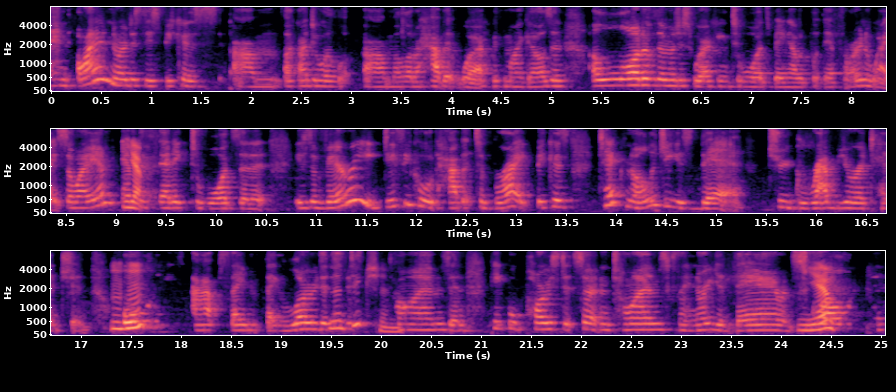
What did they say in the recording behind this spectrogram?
and I noticed this because, um, like I do a, um, a lot of habit work with my girls, and a lot of them are just working towards being able to put their phone away. So I am Yep. empathetic towards that. It is a very difficult habit to break because technology is there to grab your attention. Mhm. All apps, they they load at an addiction. times and people post at certain times because they know you're there and scroll. Yep.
